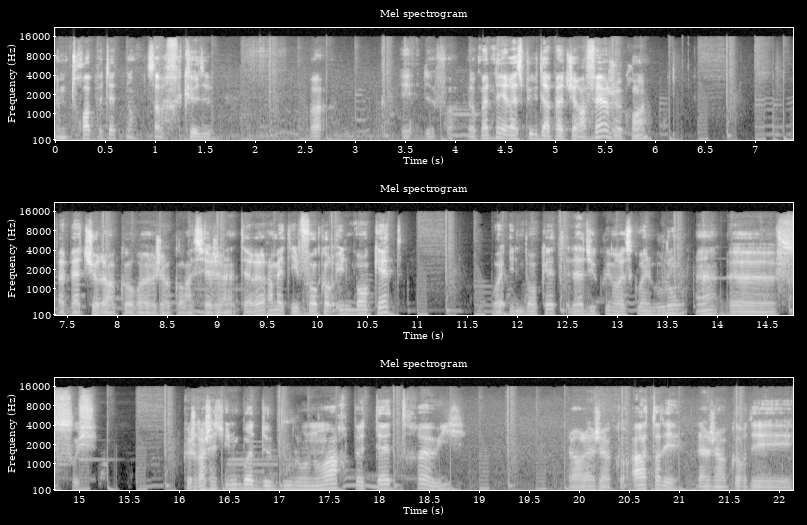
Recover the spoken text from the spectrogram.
Même trois peut-être? Non, ça va que deux. Trois et deux fois. Donc maintenant, il reste plus que de la peinture à faire, je crois. Hein. La peinture et encore, euh, j'ai encore un siège à l'intérieur à mettre. Il faut encore une banquette. Ouais, une banquette. Là, du coup, il me reste combien de boulons? Hein. Que je rachète une boîte de boulons noirs, peut-être, oui. Alors là, j'ai encore... Ah, attendez, là, j'ai encore des...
